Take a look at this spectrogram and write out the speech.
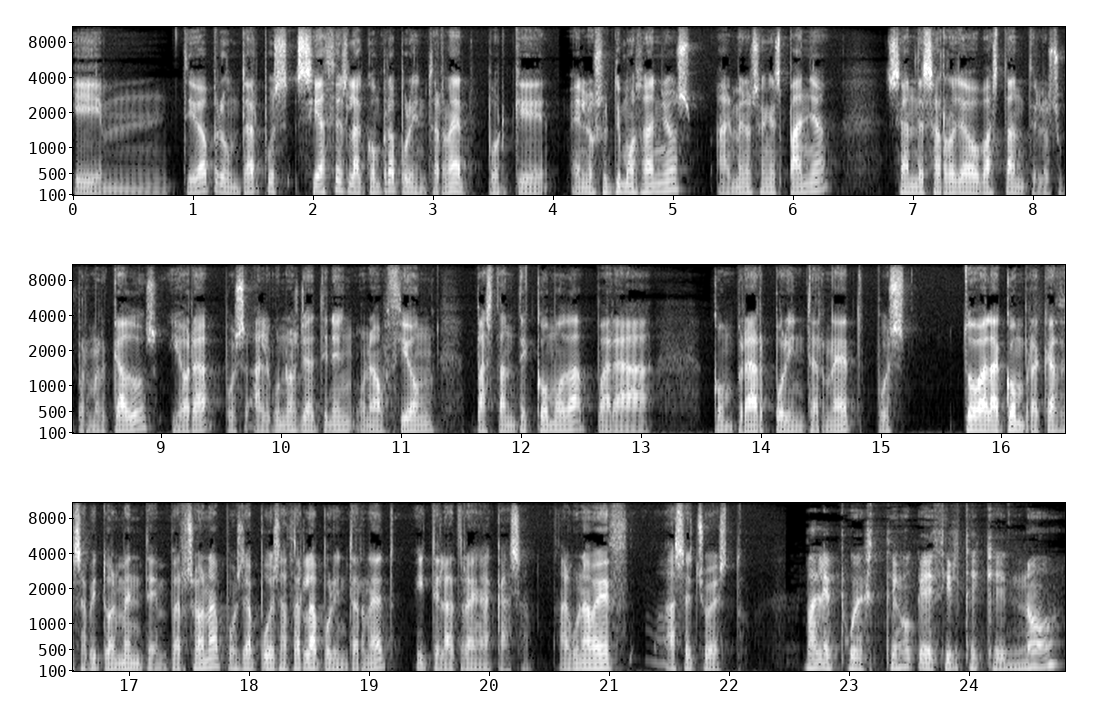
eh, te iba a preguntar pues si haces la compra por internet, porque en los últimos años, al menos en España, se han desarrollado bastante los supermercados y ahora pues algunos ya tienen una opción bastante cómoda para comprar por internet, pues toda la compra que haces habitualmente en persona, pues ya puedes hacerla por internet y te la traen a casa. ¿Alguna vez has hecho esto? Vale, pues tengo que decirte que no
